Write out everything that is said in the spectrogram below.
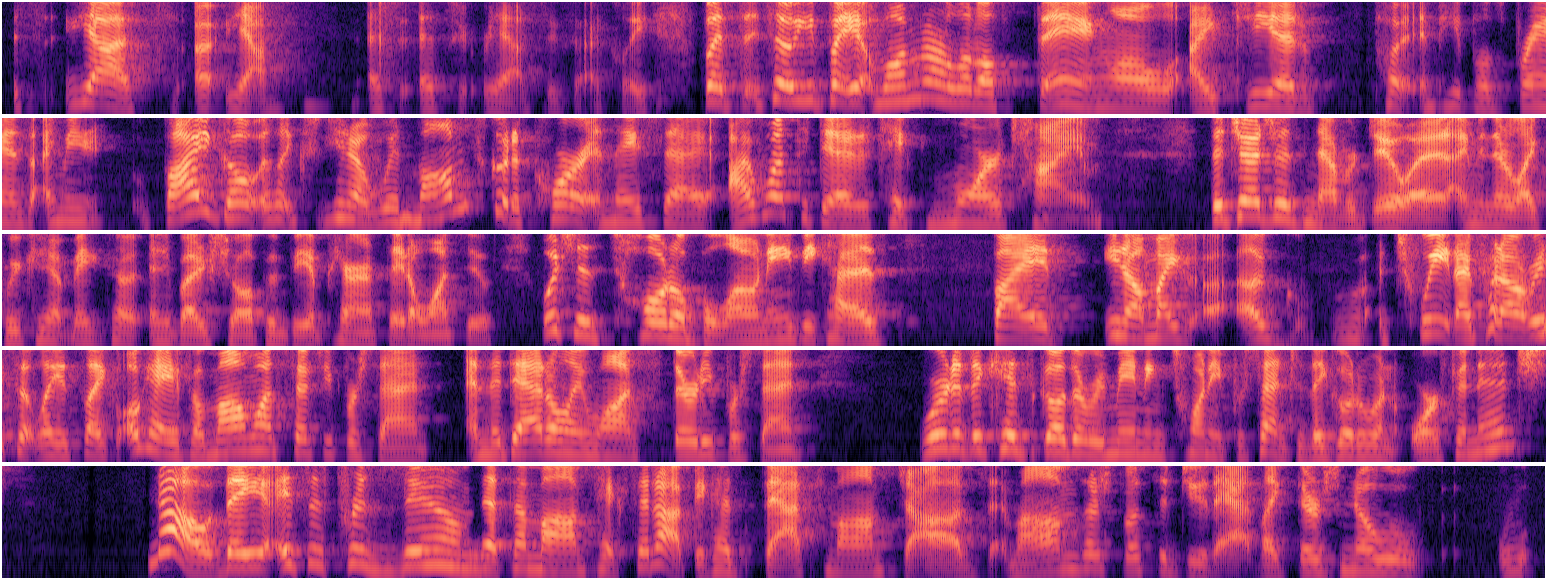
it's, yes, uh, yeah, it's, it's yes, exactly. But so, but one more little thing, little idea put in people's brains. I mean, by go like you know, when moms go to court and they say, "I want the dad to take more time," the judges never do it. I mean, they're like, "We can't make anybody show up and be a parent if they don't want to," which is total baloney because by you know my uh, tweet I put out recently, it's like, okay, if a mom wants fifty percent and the dad only wants thirty percent, where do the kids go the remaining twenty percent? Do they go to an orphanage? No, they it's presumed that the mom picks it up because that's mom's jobs. That moms are supposed to do that. Like there's no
